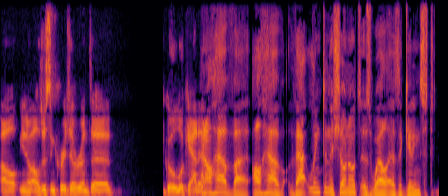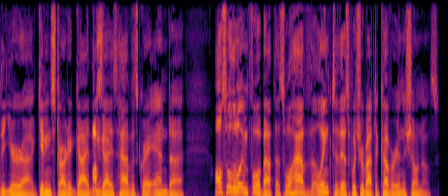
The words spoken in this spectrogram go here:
I'll you know I'll just encourage everyone to go look at it. And I'll have uh, I'll have that linked in the show notes as well as a getting st- the, your uh, getting started guide that you guys have is great, and uh, also a little info about this. We'll have the link to this, which you're about to cover, in the show notes.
